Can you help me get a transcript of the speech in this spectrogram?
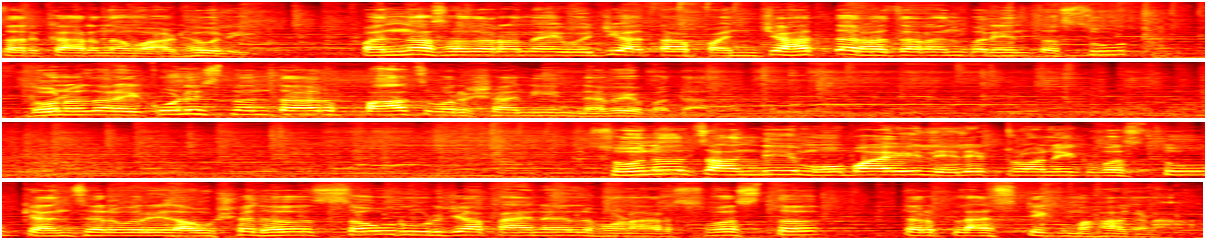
सरकारनं वाढवली. पन्नास हजारांऐवजी आता पंच्याहत्तर हजारांपर्यंत सूट दोन हजार एकोणीस नंतर पाच वर्षांनी नवे बदल. सोनं चांदी मोबाईल इलेक्ट्रॉनिक वस्तू कॅन्सरवरील औषधं सौर ऊर्जा पॅनल होणार स्वस्त तर प्लास्टिक महागणार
